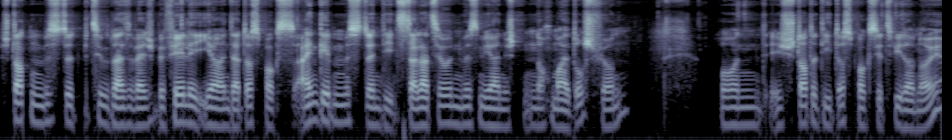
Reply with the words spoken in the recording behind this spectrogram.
starten müsstet, beziehungsweise welche Befehle ihr in der DOS-Box eingeben müsst, denn die Installation müssen wir ja nicht nochmal durchführen. Und ich starte die DOS-Box jetzt wieder neu.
